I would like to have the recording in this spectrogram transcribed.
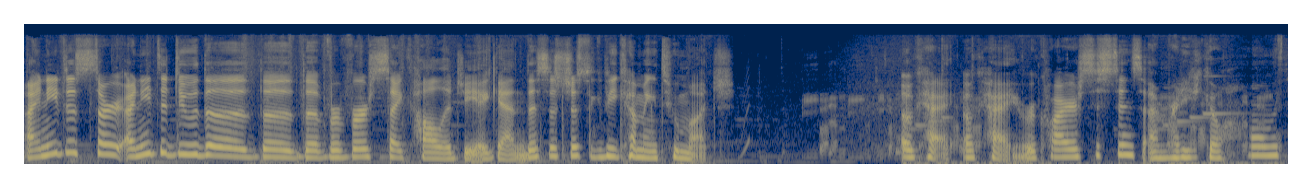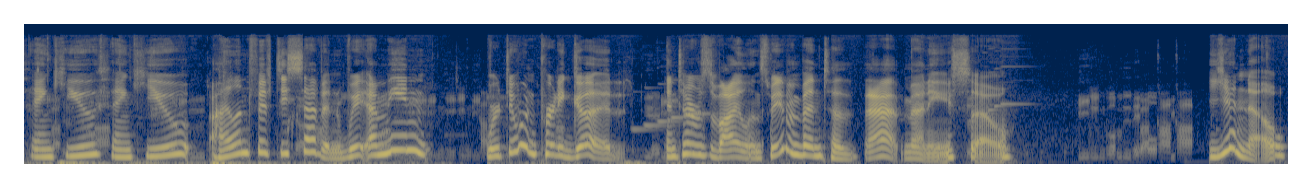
I need to start- I need to do the, the, the reverse psychology again. This is just becoming too much. Okay, okay. Require assistance. I'm ready to go home. Thank you, thank you. Island 57. We- I mean, we're doing pretty good in terms of islands. We haven't been to that many, so... You know.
